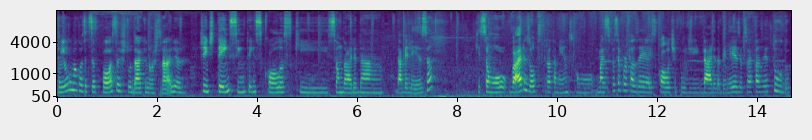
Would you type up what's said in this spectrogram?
Tem alguma coisa que você possa estudar aqui na Austrália? Gente, tem sim, tem escolas que são da área da, da beleza, que são vários outros tratamentos, como. Mas se você for fazer a escola tipo de, da área da beleza, você vai fazer tudo.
